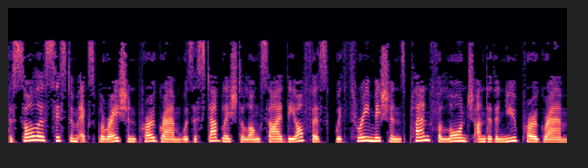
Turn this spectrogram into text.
The Solar System Exploration Program was established alongside the Office, with three missions planned for launch under the new program.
